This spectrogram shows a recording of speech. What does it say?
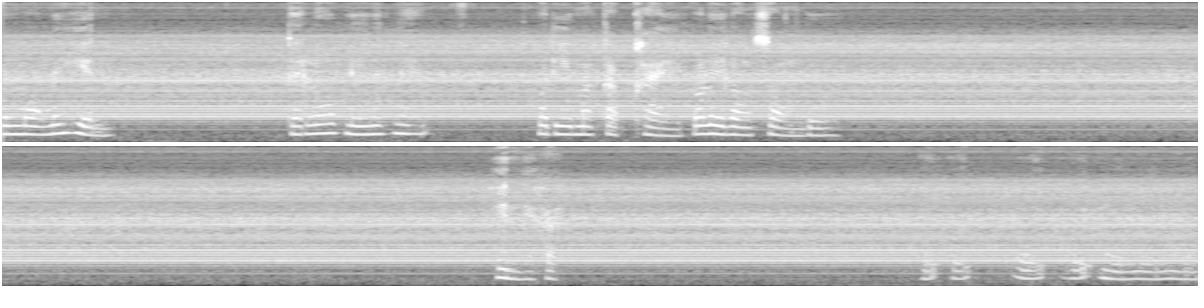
มันมองไม่เห็น แต่รอบนี้นึกเนี่ยพอดีมากับไข่ก็เลยลองส่องดูเห็นไหมคะโอ้ยโอ้ยโอ้ยโอ้ยหมุนหมุนหมุน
